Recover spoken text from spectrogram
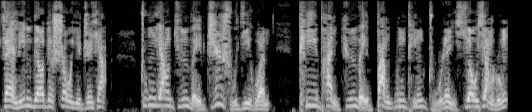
在林彪的授意之下，中央军委直属机关批判军委办公厅主任肖向荣。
